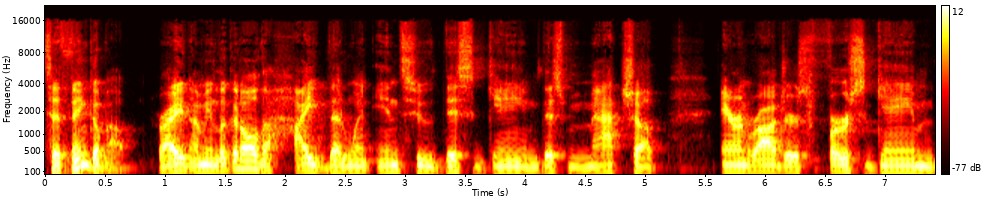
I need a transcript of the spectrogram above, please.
to think about, right? I mean, look at all the hype that went into this game, this matchup. Aaron Rodgers' first game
